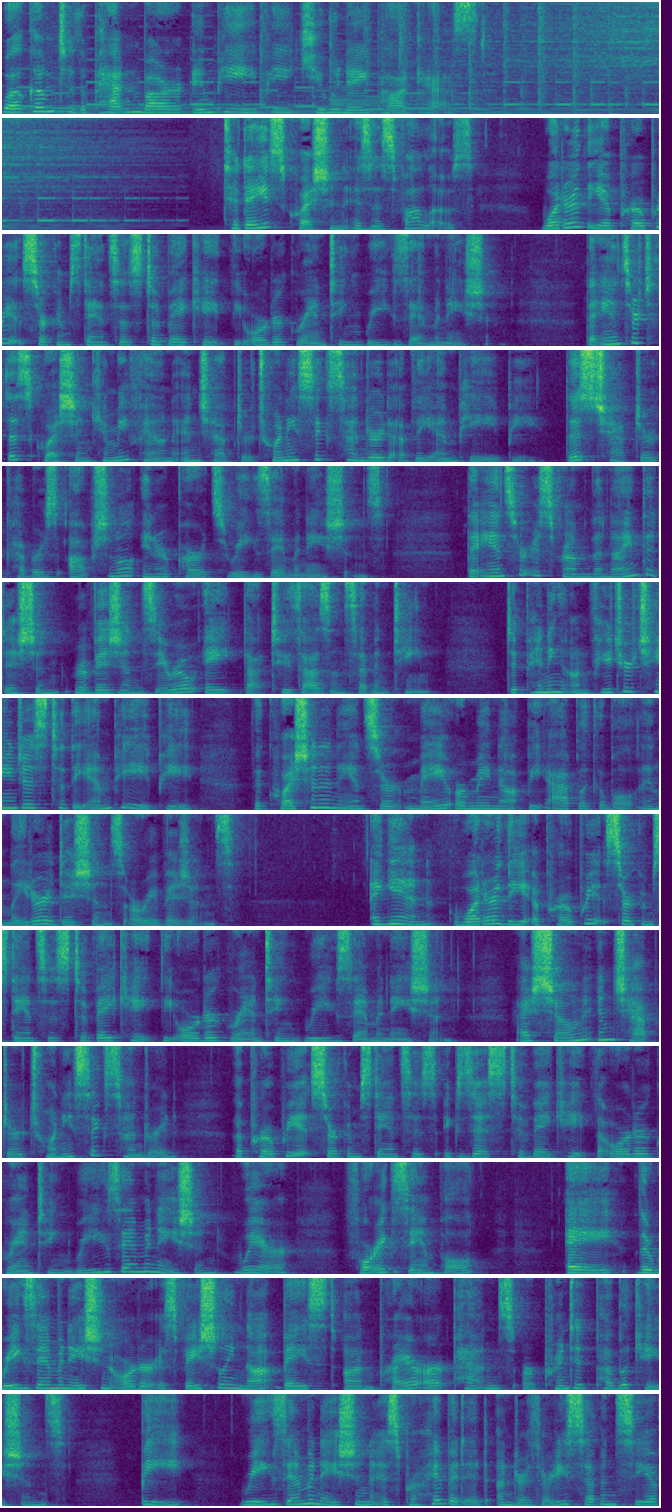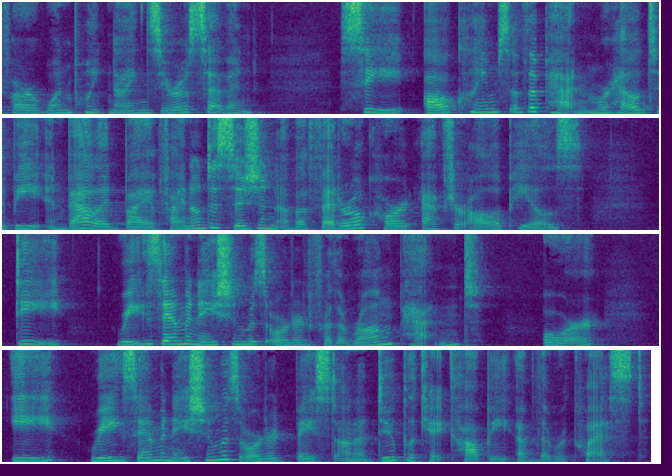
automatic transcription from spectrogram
Welcome to the Patent Bar MPEP Q&A podcast. Today's question is as follows: What are the appropriate circumstances to vacate the order granting reexamination? The answer to this question can be found in chapter 2600 of the MPEP. This chapter covers optional inter partes reexaminations. The answer is from the 9th edition, revision 08.2017. Depending on future changes to the MPEP, the question and answer may or may not be applicable in later editions or revisions. Again, what are the appropriate circumstances to vacate the order granting reexamination? As shown in Chapter 2600, appropriate circumstances exist to vacate the order granting reexamination where, for example, a. The reexamination order is facially not based on prior art patents or printed publications. B. Reexamination is prohibited under 37 CFR 1.907. C. All claims of the patent were held to be invalid by a final decision of a federal court after all appeals. D. Reexamination was ordered for the wrong patent. Or E. Reexamination was ordered based on a duplicate copy of the request.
